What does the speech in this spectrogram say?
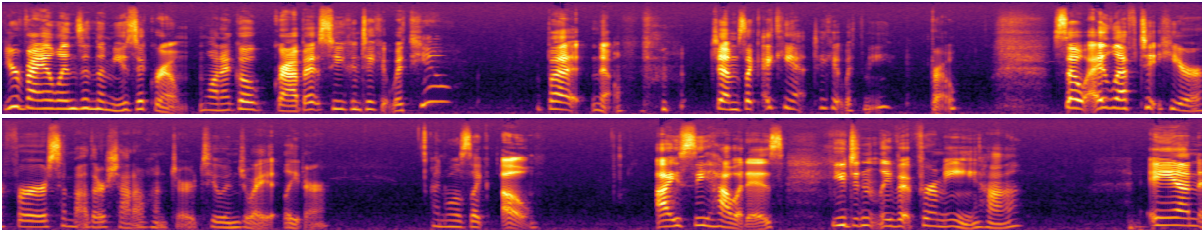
your violin's in the music room. Want to go grab it so you can take it with you? But no. Jem's like, I can't take it with me, bro. So I left it here for some other shadow hunter to enjoy it later. And Will's like, Oh, I see how it is. You didn't leave it for me, huh? And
